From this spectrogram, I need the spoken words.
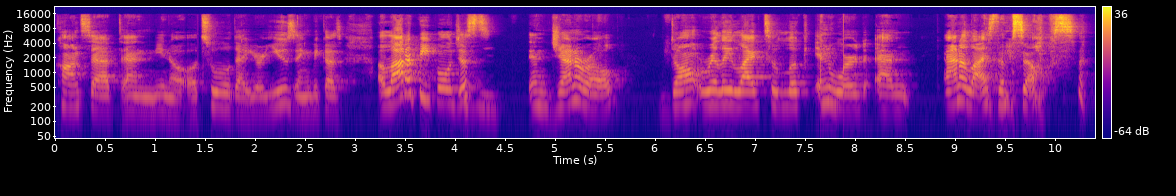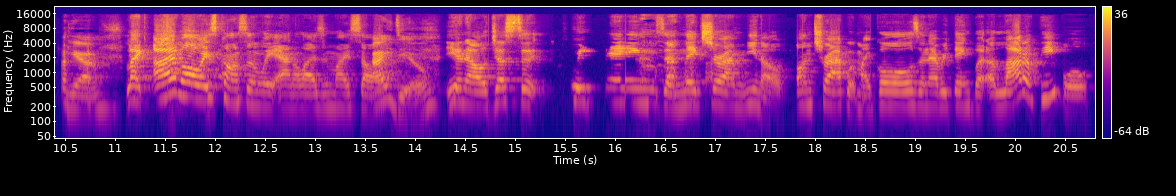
concept and you know a tool that you're using because a lot of people just mm-hmm. in general don't really like to look inward and analyze themselves. Yeah. like I'm always constantly analyzing myself. I do. You know, just to tweak things and make sure I'm, you know, on track with my goals and everything. But a lot of people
